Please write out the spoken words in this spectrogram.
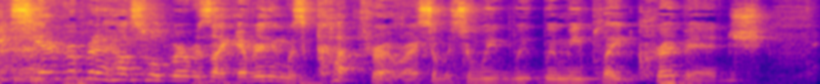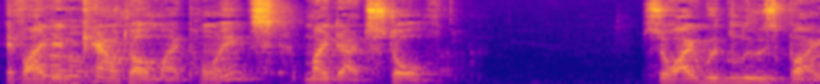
I see. I grew up in a household where it was like everything was cutthroat, right? So, so we, we when we played cribbage, if I didn't oh. count all my points, my dad stole them. So I would lose by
